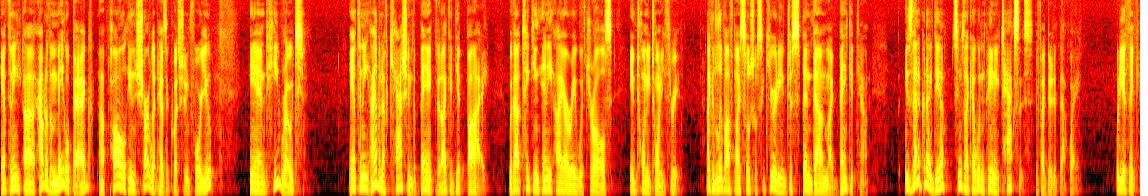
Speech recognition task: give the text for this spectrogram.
Anthony, uh, out of the mail bag, uh, Paul in Charlotte has a question for you. And he wrote Anthony, I have enough cash in the bank that I could get by without taking any IRA withdrawals in 2023. I could live off my Social Security and just spend down my bank account. Is that a good idea? Seems like I wouldn't pay any taxes if I did it that way. What do you think?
